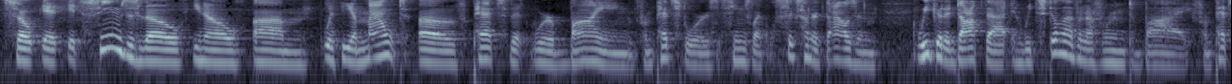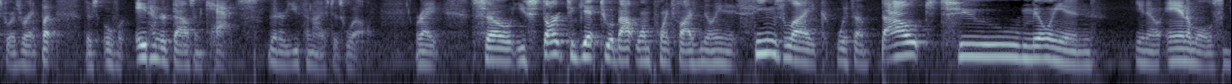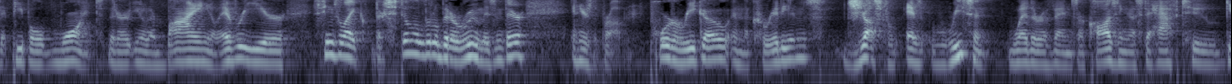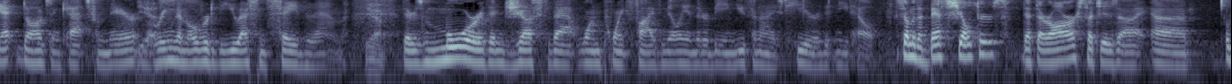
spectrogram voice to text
So it, it seems as though, you know, um, with the amount of pets that we're buying from pet stores, it seems like, well, 600,000, we could adopt that and we'd still have enough room to buy from pet stores, right? But there's over 800,000 cats that are euthanized as well, right? So you start to get to about 1.5 million. And It seems like with about 2 million you know animals that people want that are you know they're buying you know every year. Seems like there's still a little bit of room isn't there? And here's the problem. Puerto rico and the caribbeans just as recent weather events are causing us to have to get dogs and cats from there Yes. bring them over to the us and save them. Yeah. there's more than just that 1.5 million that are being euthanized here that need help. Some of the best shelters that there are such as uh, uh,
